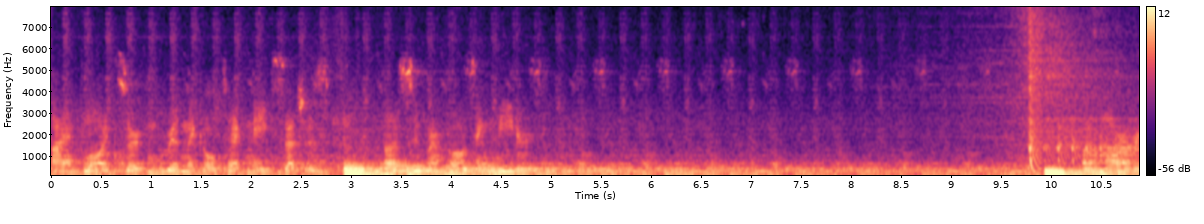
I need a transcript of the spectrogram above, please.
I employed certain rhythmical techniques such as uh, superimposing meters. Uh, however,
